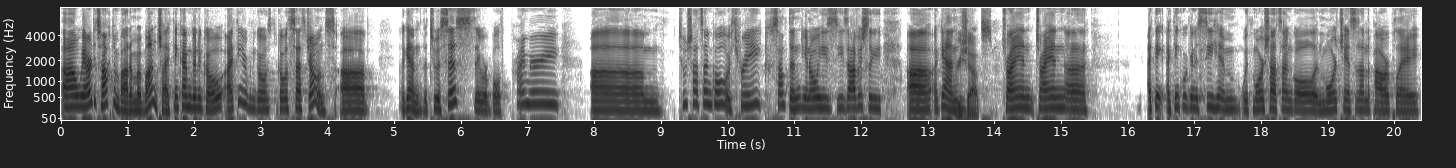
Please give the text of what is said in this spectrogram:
uh, we already talked about him a bunch. I think I'm going to go. I think I'm going to go go with Seth Jones. Uh, again, the two assists. They were both primary. Um, two shots on goal or three, something. You know, he's he's obviously uh, again Three shots. try and try and uh, I think I think we're going to see him with more shots on goal and more chances on the power play.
